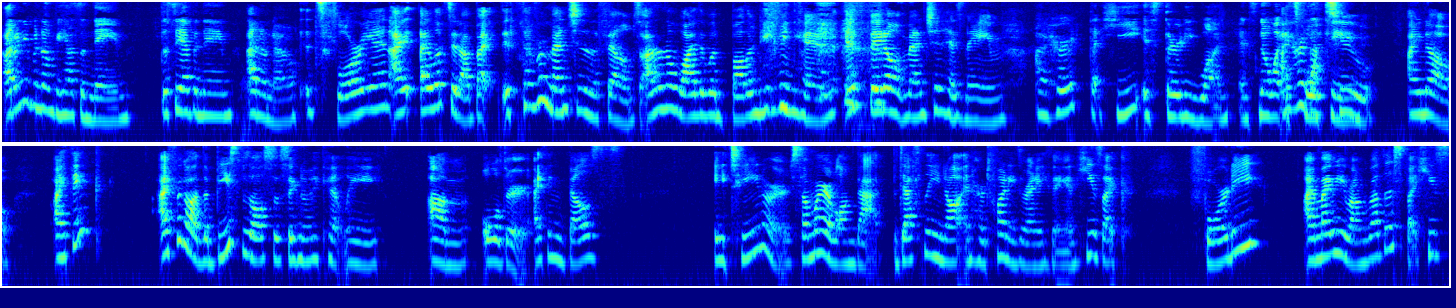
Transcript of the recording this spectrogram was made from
I don't even know if he has a name. Does he have a name? I don't know. It's Florian. I, I looked it up, but it's never mentioned in the film, so I don't know why they would bother naming him if they don't mention his name. I heard that he is 31 and Snow White I is heard 14. that too. I know. I think I forgot the Beast was also significantly um older. I think Belle's 18 or somewhere along that, but definitely not in her 20s or anything. And he's like 40. I might be wrong about this, but he's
